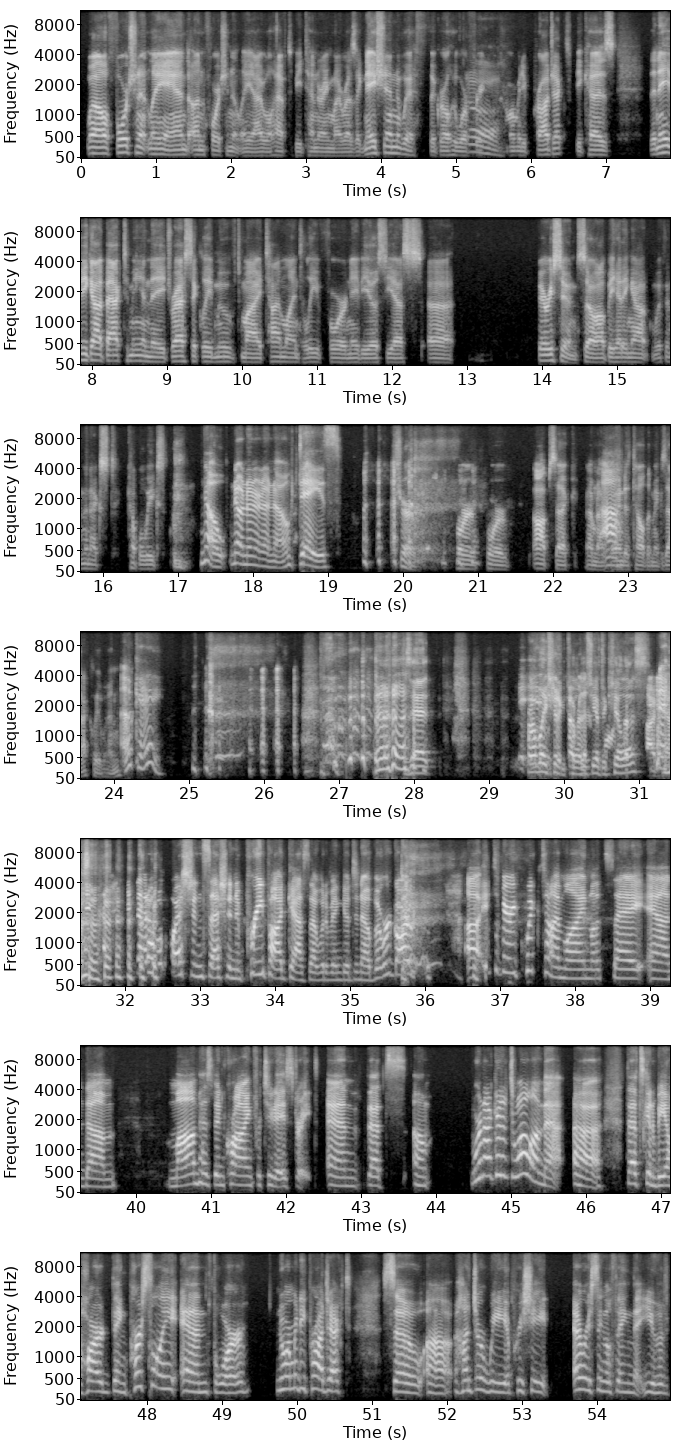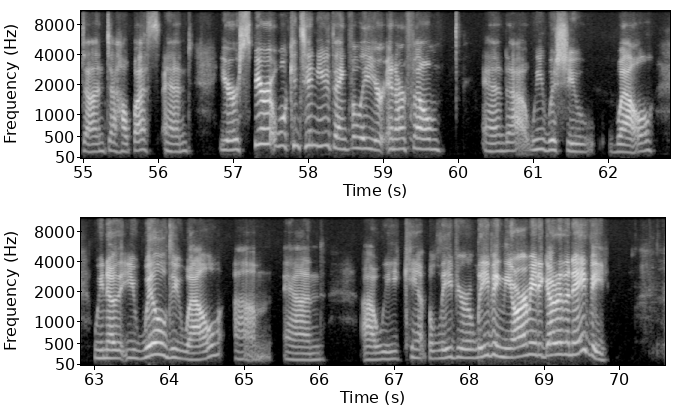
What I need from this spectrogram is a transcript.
Well, fortunately and unfortunately, I will have to be tendering my resignation with the girl who worked for Oh. the Normandy Project because the Navy got back to me and they drastically moved my timeline to leave for Navy OCS uh, very soon. So I'll be heading out within the next couple weeks. No, no, no, no, no, no. Days. sure, for for OPSEC. I'm not Ah. going to tell them exactly when. Okay. Is that Probably should have told covered us you have to kill us? That whole question session and pre-podcast that would have been good to know but regardless uh, it's a very quick timeline let's say and um, mom has been crying for two days straight and that's um, we're not going to dwell on that uh, that's going to be a hard thing personally and for normandy project so uh, hunter we appreciate every single thing that you have done to help us and your spirit will continue thankfully you're in our film and uh, we wish you well. We know that you will do well, um, and uh, we can't believe you're leaving the army to go to the navy.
